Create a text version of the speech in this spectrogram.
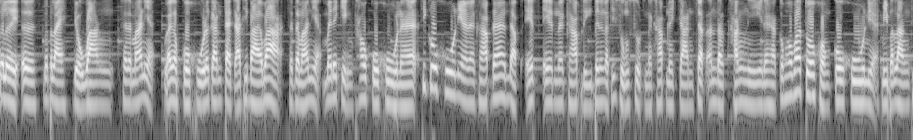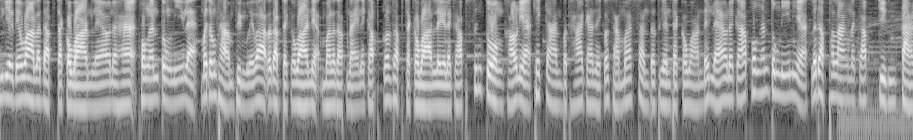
ก็เลยเออไม่เป็นไรเดี๋ยววางไซตามะเนี่ยไว้กับโกคูแล้วกันแต่จะอธิบายว่าไซตามะเนี่ยไม่ได้เก่งเท่าโกคูนะฮะที่โกคูเนี่ยนะครับได้อันดับ SN นะครับหรือเป็นอันดับที่สูงสุดนะครับในการจัดอันดับครั้งนี้นะฮะก็เพราะว่าตัวของโกคูเนี่ยมีพลังที่เรียกได้ว่าระดับจักรวาลแล้วนะฮะเพราะงั้นตรงนี้แหละไม่ต้องถามถึงเลยว่าระดับจักรวาลเนี่ยมาระดับไหนนะครับก็ระดับจักรวาลเลยแหละครับซึ่งตัวของเขาเนี่ยแค่การประทะกันเนี่ยก็สามารถสั่นสะเทือนจักรวาลได้แล้วนะครับเพราะงั้นตรงนี้เนี่ยระดับพลังนะครับจึงต่าง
